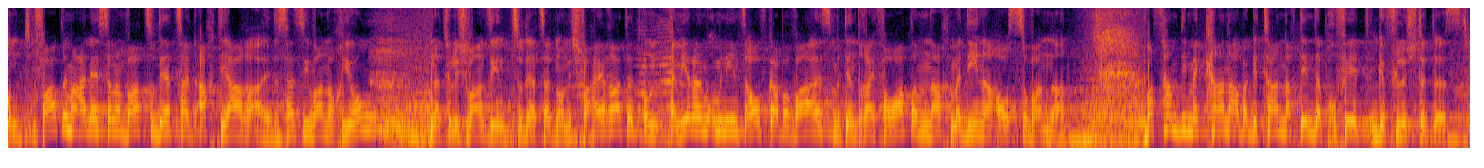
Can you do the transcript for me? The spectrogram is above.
Und Fatima a.s. war zu der Zeit acht Jahre alt. Das heißt, sie war noch jung. Natürlich waren sie zu der Zeit noch nicht verheiratet. Und Amir al-Mu'minins Aufgabe war es, mit den drei Fawatim nach Medina auszuwandern. Was haben die Mekkaner aber getan, nachdem der Prophet geflüchtet ist?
